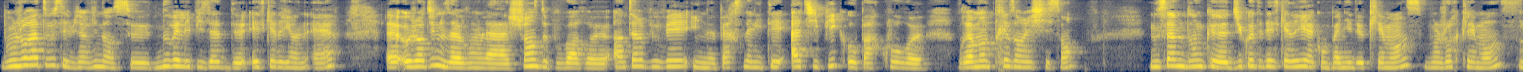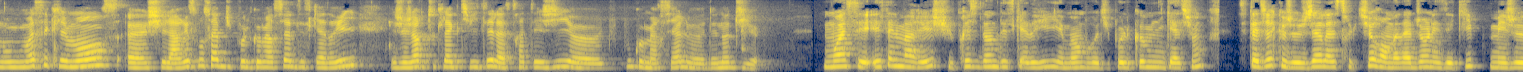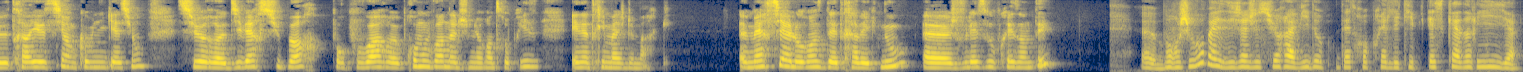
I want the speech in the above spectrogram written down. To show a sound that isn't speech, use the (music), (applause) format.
Bonjour à tous et bienvenue dans ce nouvel épisode de Escadrille Air. Euh, aujourd'hui, nous avons la chance de pouvoir euh, interviewer une personnalité atypique au parcours euh, vraiment très enrichissant. Nous sommes donc du côté d'Escadrille accompagnés de Clémence. Bonjour Clémence. Donc moi c'est Clémence, je suis la responsable du pôle commercial d'Escadrille et je gère toute l'activité, la stratégie du pôle commercial de notre JE. Moi, c'est Estelle Marais, je suis présidente d'Escadrille et membre du pôle communication. C'est-à-dire que je gère la structure en manageant les équipes, mais je travaille aussi en communication sur euh, divers supports pour pouvoir euh, promouvoir notre junior entreprise et notre image de marque. Euh, merci à Laurence d'être avec nous. je vous laisse vous présenter. bonjour, bah, déjà je suis ravie d'être auprès de l'équipe Escadrille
